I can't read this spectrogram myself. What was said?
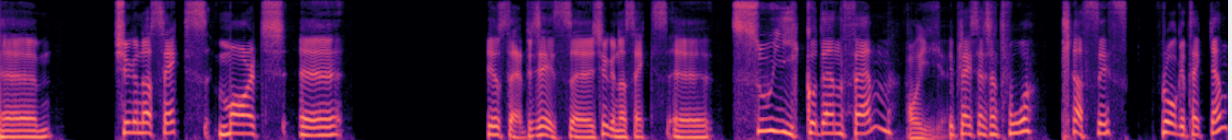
Eh, 2006, March... Eh, just det, precis. Eh, 2006. Eh, Suikoden 5 Oj. i Playstation 2. Klassisk frågetecken.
